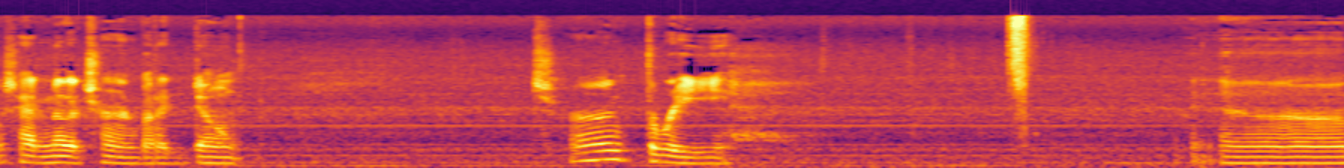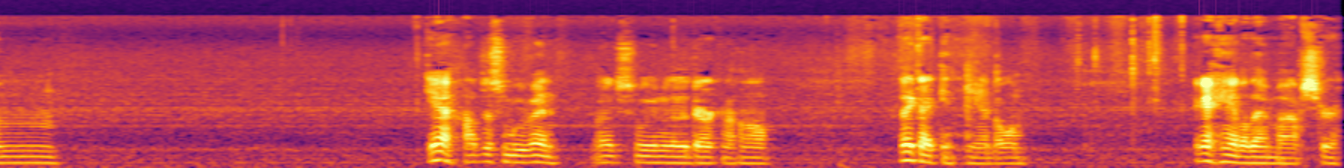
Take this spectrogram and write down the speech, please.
Wish I had another turn, but I don't. Turn three. Um. Yeah, I'll just move in. I'll just move into the Dark Hall. I think I can handle him. I can handle that mobster.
